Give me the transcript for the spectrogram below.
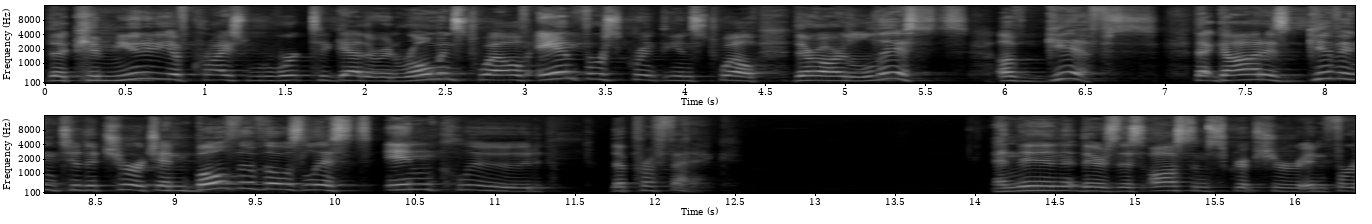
the community of Christ would work together in Romans 12 and 1 Corinthians 12, there are lists of gifts that God has given to the church, and both of those lists include the prophetic. And then there's this awesome scripture in 1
